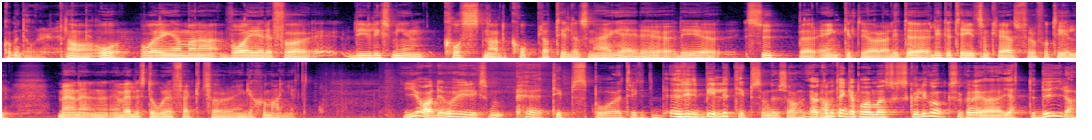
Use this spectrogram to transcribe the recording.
kommentarer. Ja, och, och jag menar, vad är det för... Det är ju liksom ingen kostnad kopplat till en sån här grej. Det är, det är superenkelt att göra. Lite, lite tid som krävs för att få till, men en, en väldigt stor effekt för engagemanget. Ja, det var ju liksom ett tips på ett riktigt, ett riktigt billigt tips som du sa. Jag kommer Ja. tänka på att man skulle också kunna göra jättedyra.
